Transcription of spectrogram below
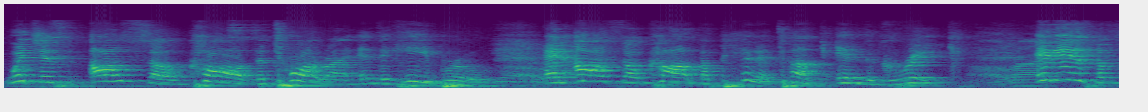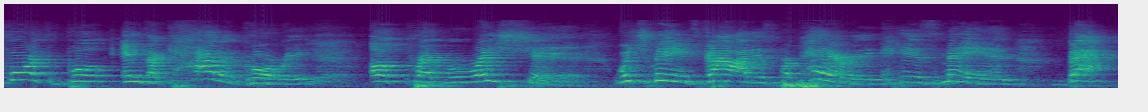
which is also called the Torah in the Hebrew and also called the Pentateuch in the Greek. Right. It is the fourth book in the category Yeah. of preparation, Yeah. which means God is preparing his man back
